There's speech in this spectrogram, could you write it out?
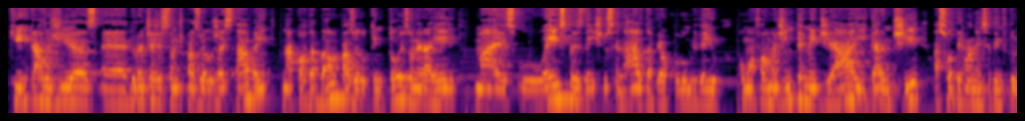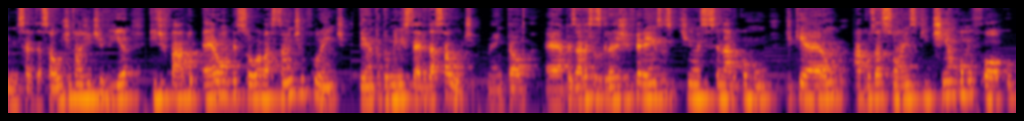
que Ricardo Dias, é, durante a gestão de Pazuello, já estava aí na corda bamba. Pazuello tentou exonerar ele, mas o ex-presidente do Senado, Davi Alcolumbre, veio como uma forma de intermediar e garantir a sua permanência dentro do Ministério da Saúde. Então a gente via que de fato era uma pessoa bastante influente dentro do Ministério da Saúde. Né? Então, é, apesar dessas grandes diferenças, tinham esse cenário comum de que eram acusações que tinham como foco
